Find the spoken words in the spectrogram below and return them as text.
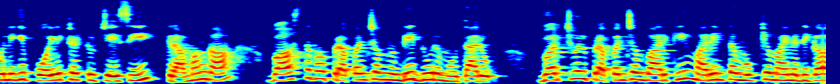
మునిగిపోయేటట్లు చేసి క్రమంగా వాస్తవ ప్రపంచం నుండి దూరమవుతారు. వర్చువల్ ప్రపంచం వారికి మరింత ముఖ్యమైనదిగా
